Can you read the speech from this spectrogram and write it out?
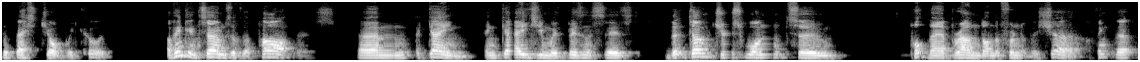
the best job we could. I think in terms of the partners, um, again, engaging with businesses that don't just want to put their brand on the front of a shirt. I think that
